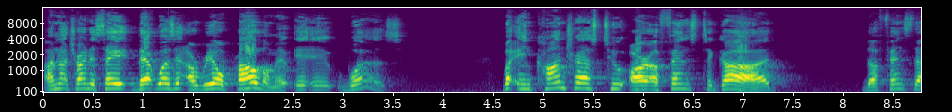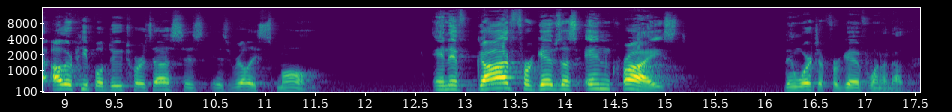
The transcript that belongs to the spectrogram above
I'm not trying to say that wasn't a real problem. It, it, it was. But in contrast to our offense to God, the offense that other people do towards us is, is really small. And if God forgives us in Christ, then we're to forgive one another.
